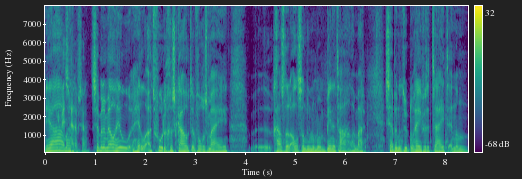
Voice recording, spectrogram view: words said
Ja, maar of zo. ze hebben hem wel heel, heel uitvoerig gescout. En volgens mij gaan ze er alles aan doen om hem binnen te halen. Maar ze hebben natuurlijk nog even de tijd. En dan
